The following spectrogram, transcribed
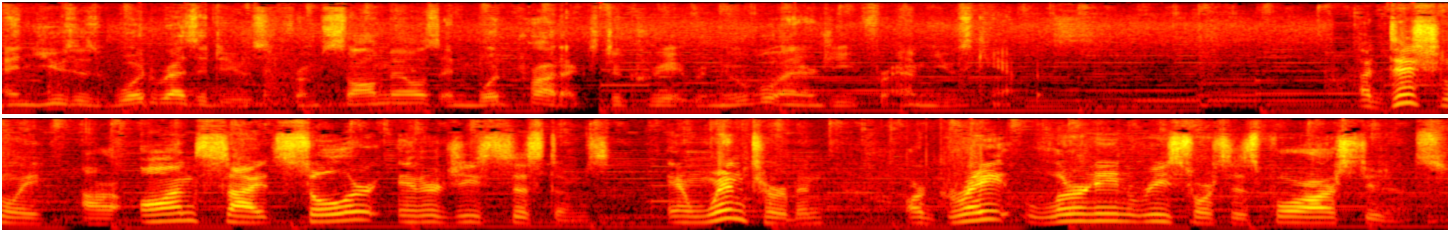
and uses wood residues from sawmills and wood products to create renewable energy for MU's campus. Additionally, our on-site solar energy systems and wind turbine are great learning resources for our students.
